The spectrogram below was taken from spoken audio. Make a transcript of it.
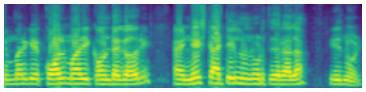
ನಿಮ್ಮರಿಗೆ ಕಾಲ್ ಮಾಡಿ ಕಾಂಟ್ಯಾಕ್ಟ್ ಅವ್ರಿ ಆ್ಯಂಡ್ ನೆಕ್ಸ್ಟ್ ಆರ್ಟಿಕಲ್ ನೋಡ್ತಿದ್ರಲ್ಲ, ಇದು ನೋಡಿ.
